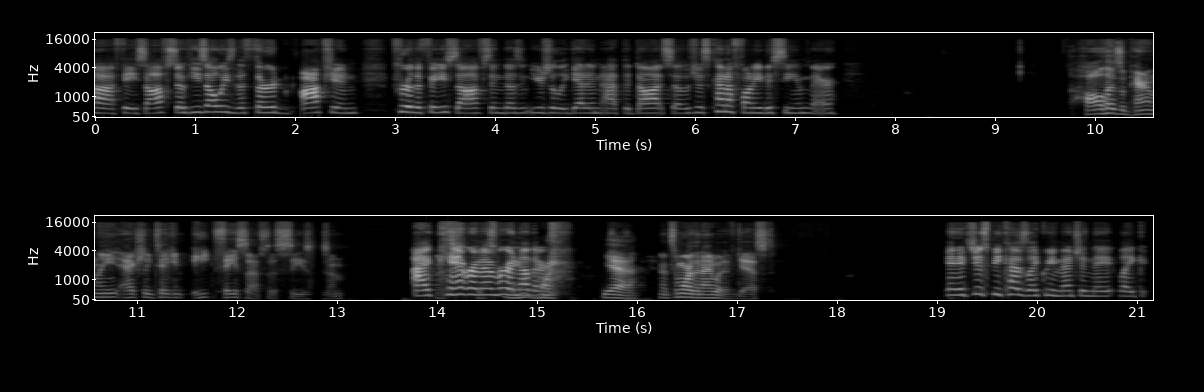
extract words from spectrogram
uh, face off. So he's always the third option for the face offs and doesn't usually get in at the dot. So it's just kind of funny to see him there. Hall has apparently actually taken eight faceoffs this season. I that's, can't remember another. More, yeah, that's more than I would have guessed. And it's just because, like we mentioned, they like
